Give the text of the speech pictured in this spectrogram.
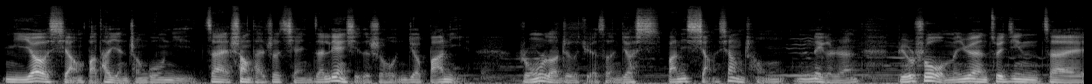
你要想把它演成功，你在上台之前，你在练习的时候，你就要把你融入到这个角色，你就要把你想象成那个人。比如说，我们院最近在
